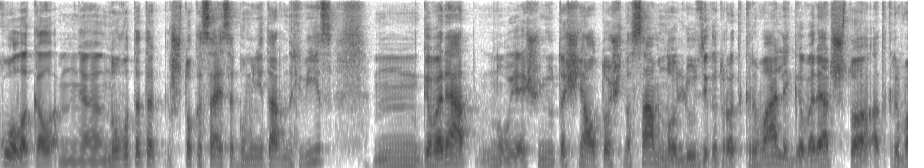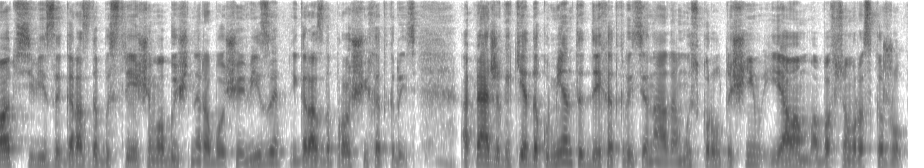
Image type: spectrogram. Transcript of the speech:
колокол. Но ну, вот это, что касается гуманитарных виз, говорят, ну я еще не уточнял точно сам, но люди, которые открывали, говорят, что открывают эти визы гораздо быстрее, чем обычные рабочие визы и гораздо проще их открыть. Опять же, какие документы для их открытия надо, мы скоро уточним и я вам обо всем расскажу.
